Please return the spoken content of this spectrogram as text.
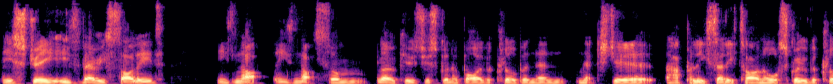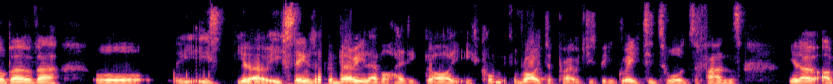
history is very solid. He's not he's not some bloke who's just going to buy the club and then next year happily sell it on or screw the club over or he's you know he seems like a very level-headed guy. He's come with the right approach. He's been greeted towards the fans. You know, I,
